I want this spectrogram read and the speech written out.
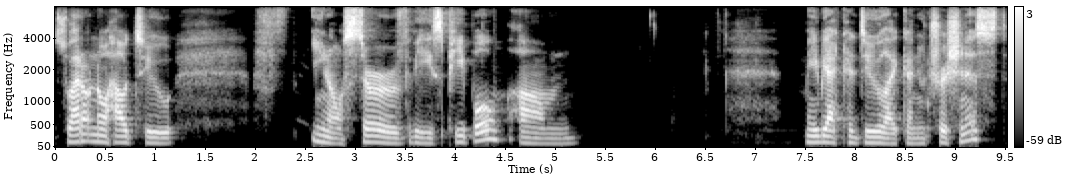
So I don't know how to, you know, serve these people. Um, maybe I could do like a nutritionist.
